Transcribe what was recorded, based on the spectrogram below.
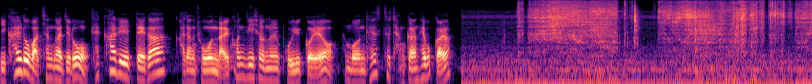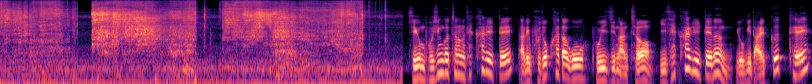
이 칼도 마찬가지로 새 칼일 때가 가장 좋은 날 컨디션을 보일 거예요. 한번 테스트 잠깐 해볼까요? 지금 보신 것처럼 색깔일 때 날이 부족하다고 보이진 않죠. 이 색깔일 때는 여기 날 끝에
